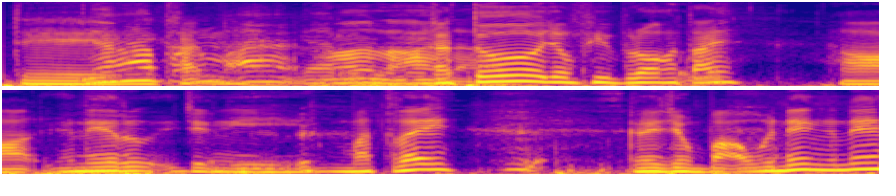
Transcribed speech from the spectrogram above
Te Yang apa khat. mah? Katu jong fi bro tai. Ha, ini ru jengi matrai. Kena pak winning ni.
